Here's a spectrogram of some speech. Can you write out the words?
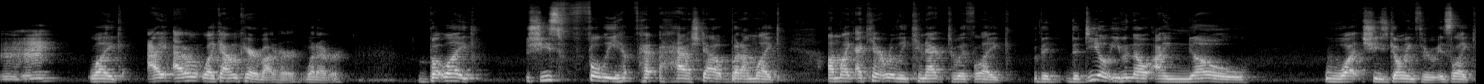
Mm-hmm. like I, I don't like I don't care about her whatever but like she's fully ha- hashed out but I'm like I'm like I can't really connect with like the the deal even though I know what she's going through is like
